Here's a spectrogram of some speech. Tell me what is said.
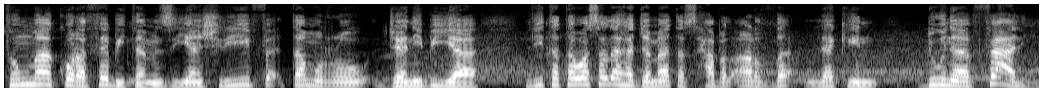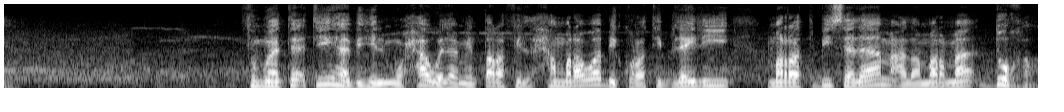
ثم كرة ثابتة من زيان شريف تمر جانبية لتتواصل هجمات أصحاب الأرض لكن دون فعالية. ثم تأتي هذه المحاولة من طرف الحمراء بكرة بليلي مرت بسلام على مرمى دوخة.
